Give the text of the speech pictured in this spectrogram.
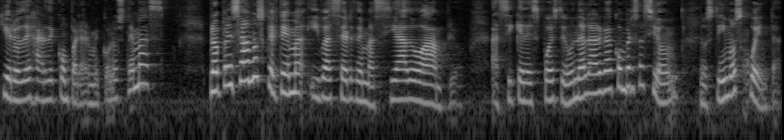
Quiero dejar de compararme con los demás. Pero pensamos que el tema iba a ser demasiado amplio, así que después de una larga conversación nos dimos cuenta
